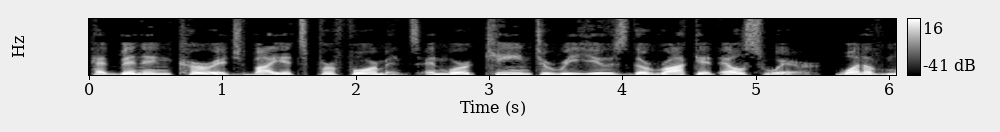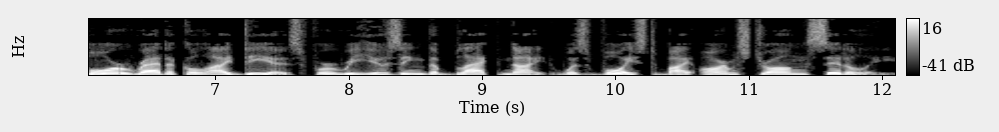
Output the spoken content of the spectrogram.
had been encouraged by its performance and were keen to reuse the rocket elsewhere. One of more radical ideas for reusing the Black Knight was voiced by Armstrong Siddeley,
